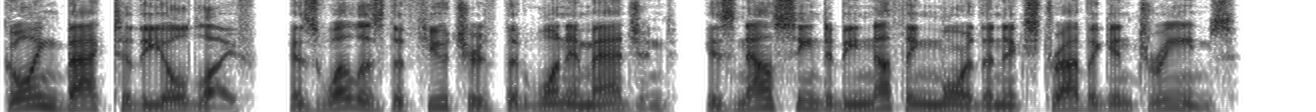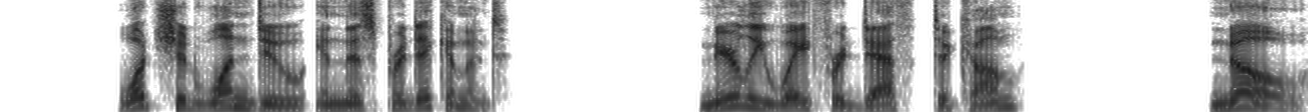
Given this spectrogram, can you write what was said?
Going back to the old life, as well as the future that one imagined, is now seen to be nothing more than extravagant dreams. What should one do in this predicament? Merely wait for death to come? No.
